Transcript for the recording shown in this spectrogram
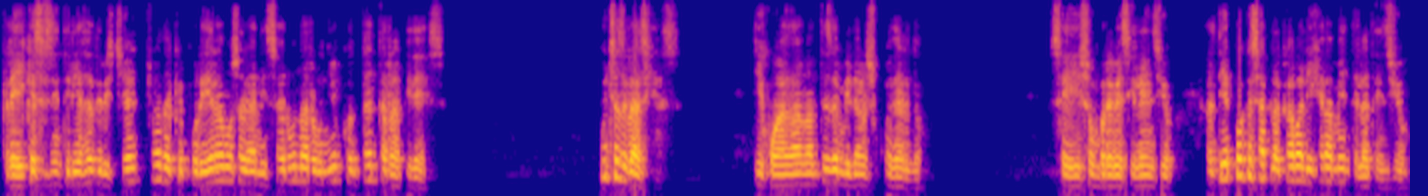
Creí que se sentiría satisfecho de que pudiéramos organizar una reunión con tanta rapidez. Muchas gracias, dijo Adam antes de mirar su cuaderno. Se hizo un breve silencio, al tiempo que se aplacaba ligeramente la tensión.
